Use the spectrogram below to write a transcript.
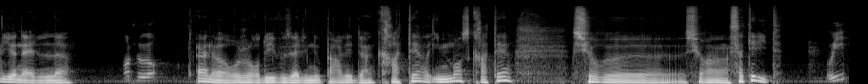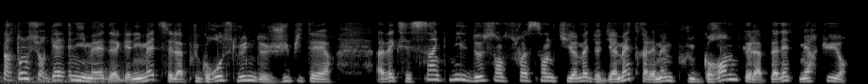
Lionel. Bonjour. Alors aujourd'hui, vous allez nous parler d'un cratère, immense cratère, sur, euh, sur un satellite. Oui, partons sur Ganymède. Ganymède, c'est la plus grosse lune de Jupiter. Avec ses 5260 km de diamètre, elle est même plus grande que la planète Mercure.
